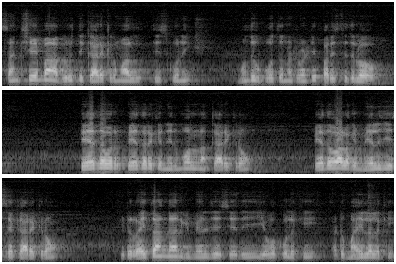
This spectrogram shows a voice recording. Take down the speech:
సంక్షేమ అభివృద్ధి కార్యక్రమాలు తీసుకుని ముందుకు పోతున్నటువంటి పరిస్థితిలో పేదవరి పేదరిక నిర్మూలన కార్యక్రమం పేదవాళ్ళకి మేలు చేసే కార్యక్రమం ఇటు రైతాంగానికి మేలు చేసేది యువకులకి అటు మహిళలకి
